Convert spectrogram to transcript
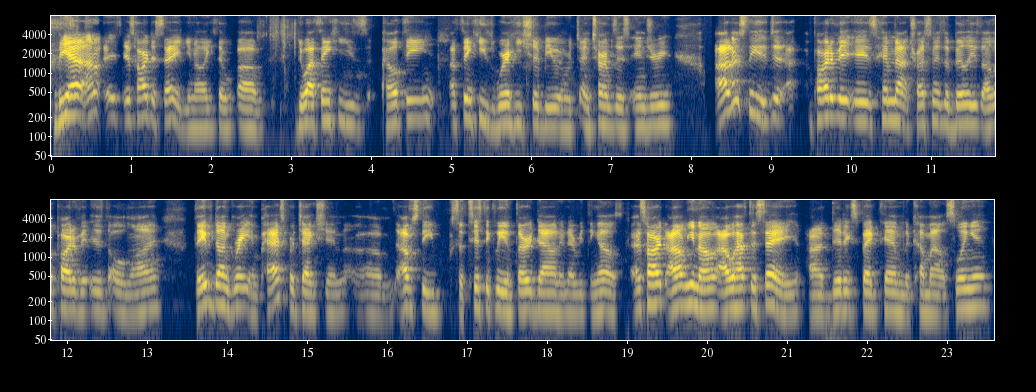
But yeah, I don't, it's, it's hard to say. You know, like you said, um, do I think he's healthy? I think he's where he should be in, in terms of his injury. Honestly, just, part of it is him not trusting his abilities. The other part of it is the old line. They've done great in pass protection, um, obviously statistically in third down and everything else. It's hard. I don't, you know, I will have to say I did expect him to come out swinging,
